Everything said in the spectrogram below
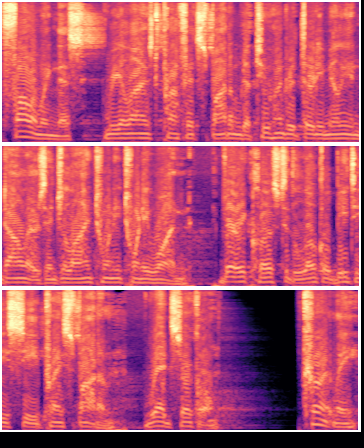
Following this, realized profits bottomed at $230 million in July 2021, very close to the local BTC price bottom, red circle. Currently,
